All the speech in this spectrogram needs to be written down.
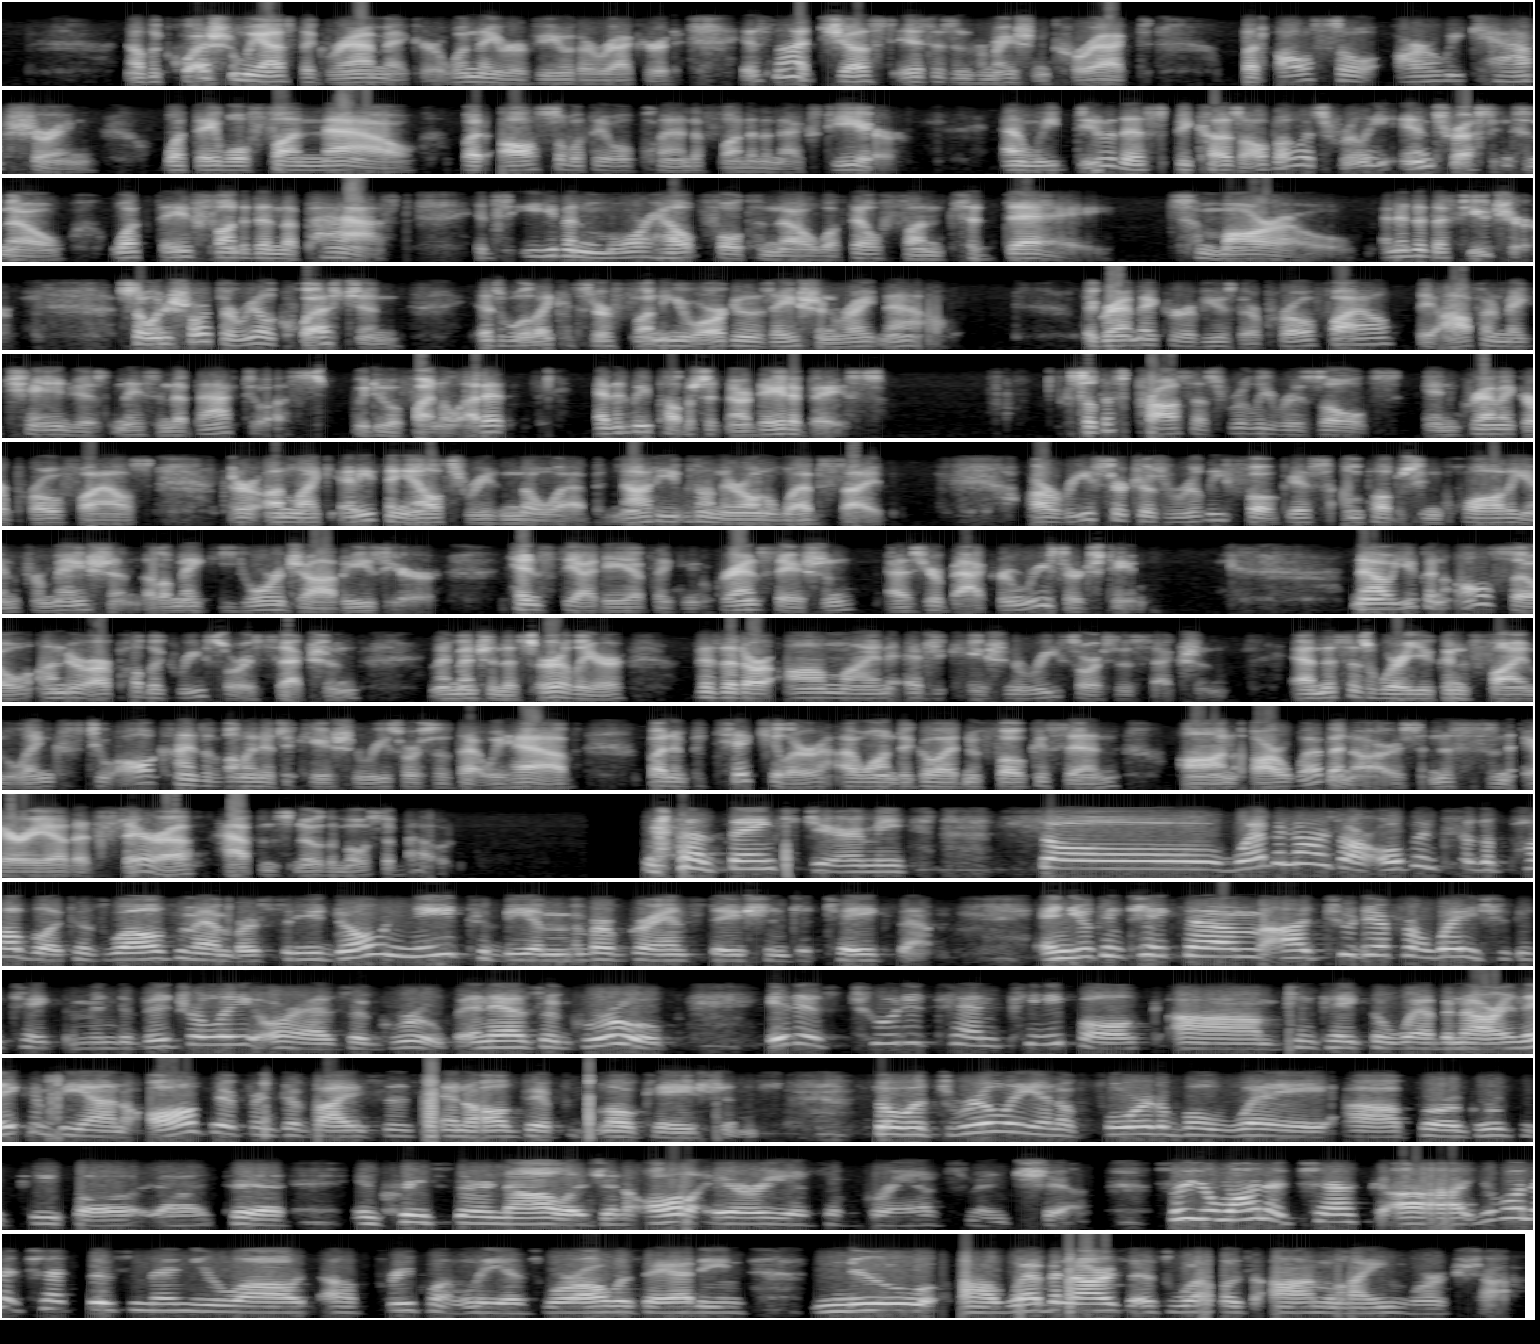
Now the question we ask the grant maker when they review the record is not just is this information correct, but also are we capturing what they will fund now, but also what they will plan to fund in the next year. And we do this because although it's really interesting to know what they've funded in the past, it's even more helpful to know what they'll fund today, tomorrow, and into the future. So in short, the real question is will they consider funding your organization right now? The grant maker reviews their profile. They often make changes and they send it back to us. We do a final edit and then we publish it in our database. So this process really results in grantmaker profiles that are unlike anything else read in the web, not even on their own website. Our researchers really focus on publishing quality information that will make your job easier, hence the idea of thinking of GrantStation as your backroom research team. Now you can also, under our public resource section, and I mentioned this earlier, visit our online education resources section. And this is where you can find links to all kinds of online education resources that we have. But in particular, I wanted to go ahead and focus in on our webinars. And this is an area that Sarah happens to know the most about. Thanks, Jeremy. So webinars are open to the public as well as members, so you don't need to be a member of GrantStation to take them. And you can take them uh, two different ways. You can take them individually or as a group. And as a group, it is 2 to 10 people um, can take the webinar, and they can be on all different devices and all different locations. So it's really an affordable way uh, for a group of people uh, to increase their knowledge in all areas of grantsmanship. So you want to check uh, you want to check this menu out uh, frequently as we're always adding new uh, webinars as well as online workshops.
